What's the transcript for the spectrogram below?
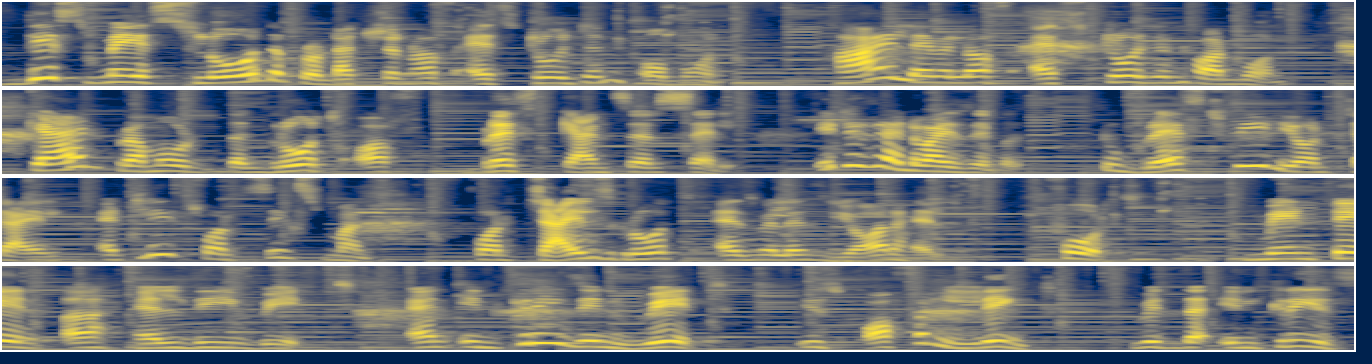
This may slow the production of estrogen hormone. High level of estrogen hormone can promote the growth of breast cancer cell. It is advisable to breastfeed your child at least for 6 months for child's growth as well as your health. Fourth, maintain a healthy weight. An increase in weight is often linked with the increase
